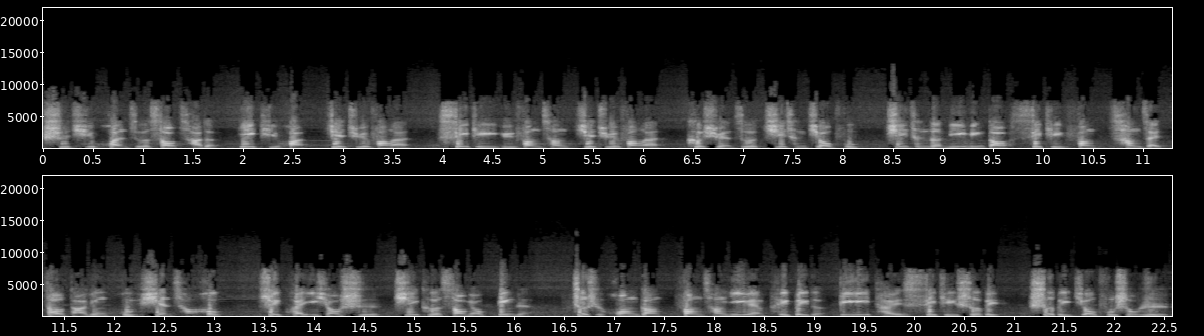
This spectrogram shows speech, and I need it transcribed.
时期患者扫查的一体化解决方案。CT 与方舱解决方案可选择集成交付。集成的黎明岛 CT 方舱在到达用户现场后，最快一小时即可扫描病人。这是黄冈方舱医院配备的第一台 CT 设备。设备交付首日，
